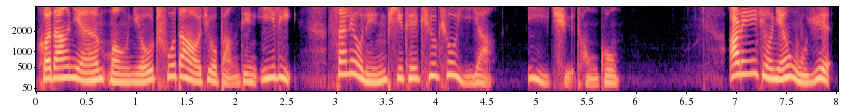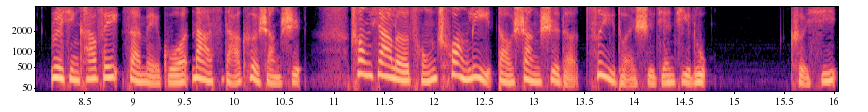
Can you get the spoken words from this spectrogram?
和当年蒙牛出道就绑定伊利、三六零 PK QQ 一样异曲同工。二零一九年五月，瑞幸咖啡在美国纳斯达克上市，创下了从创立到上市的最短时间记录。可惜，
